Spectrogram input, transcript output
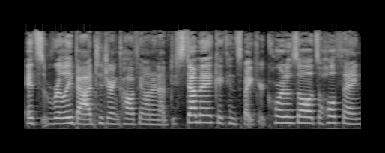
It's really bad to drink coffee on an empty stomach. It can spike your cortisol. It's a whole thing.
